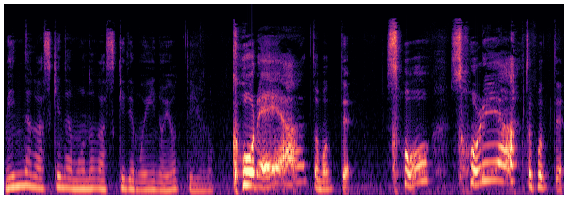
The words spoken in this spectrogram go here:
みんなが好きなものが好きでもいいのよっていうの。これやと思って。そうそれやと思って。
